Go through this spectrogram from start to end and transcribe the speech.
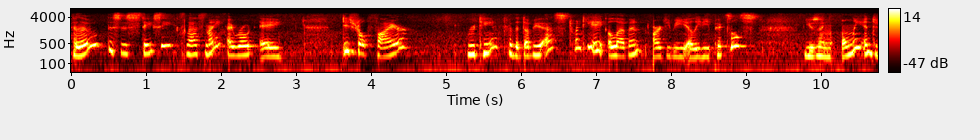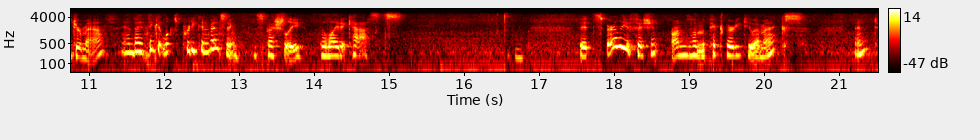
Hello, this is Staci. Last night I wrote a digital fire routine for the WS2811 RGB LED pixels using only integer math, and I think it looks pretty convincing, especially the light it casts. It's fairly efficient, runs on the PIC32MX, and,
